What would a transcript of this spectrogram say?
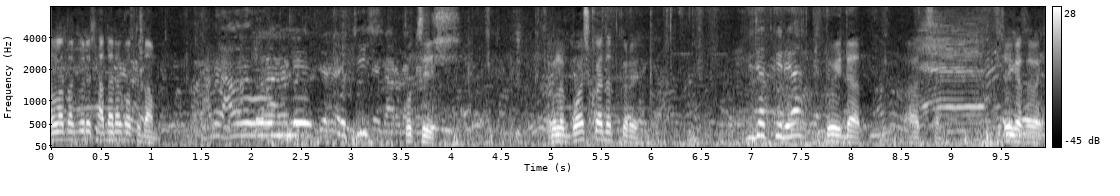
আলাদা করে সাদাটা কত দাম? পঁচিশ। এগুলো বয়স কয় দাঁত করে? দুই দাঁত আচ্ছা ঠিক আছে ভাই।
